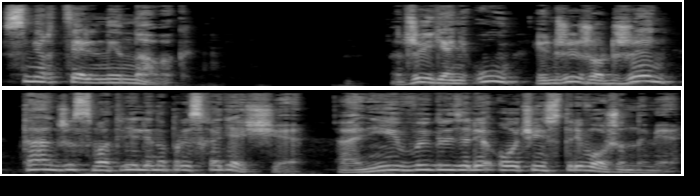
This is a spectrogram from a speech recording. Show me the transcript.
смертельный навык. Джи Янь У и Джи Жо Джень также смотрели на происходящее. Они выглядели очень встревоженными.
